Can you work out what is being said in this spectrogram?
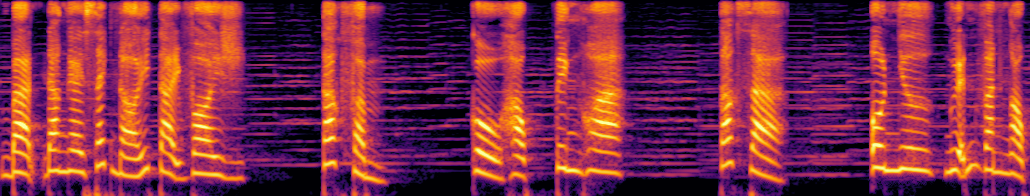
Bạn đang nghe sách nói tại Voice. Tác phẩm Cổ học tinh hoa. Tác giả Ôn Như Nguyễn Văn Ngọc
